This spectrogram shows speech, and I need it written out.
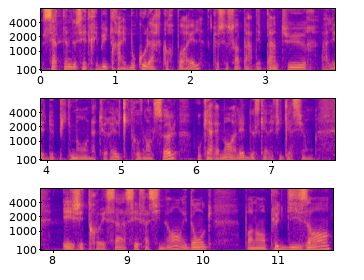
certaines de ces tribus travaillent beaucoup l'art corporel, que ce soit par des peintures à l'aide de pigments naturels qu'ils trouvent dans le sol, ou carrément à l'aide de scarification. Et j'ai trouvé ça assez fascinant, et donc, pendant plus de dix ans,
